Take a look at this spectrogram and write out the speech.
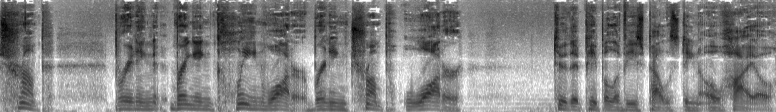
Trump bringing bringing clean water, bringing Trump water to the people of East Palestine, Ohio.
